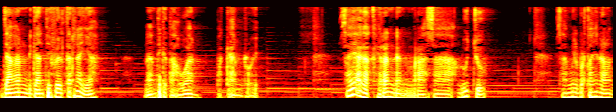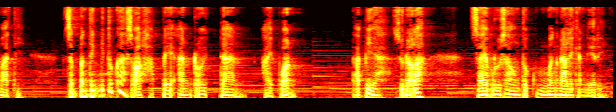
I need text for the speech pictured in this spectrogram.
Jangan diganti filternya ya, nanti ketahuan pakai Android. Saya agak heran dan merasa lucu sambil bertanya dalam hati, sepenting itukah soal HP Android dan iPhone? Tapi ya, sudahlah, saya berusaha untuk mengendalikan diri.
